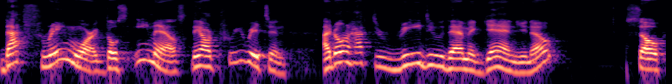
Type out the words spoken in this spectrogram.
that framework those emails they are pre-written i don't have to redo them again you know so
